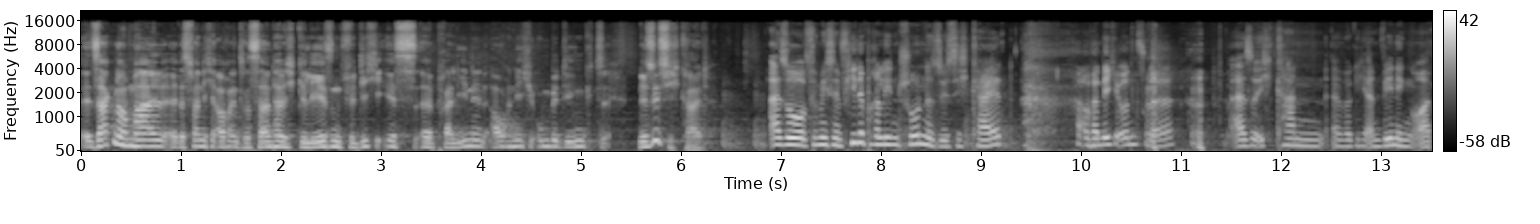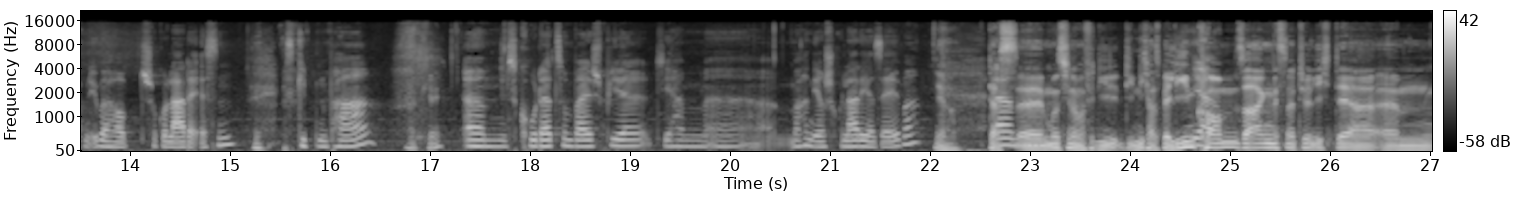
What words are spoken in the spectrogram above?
sag noch mal, äh, das fand ich auch interessant, habe ich gelesen, für dich ist äh, Praline auch nicht unbedingt eine Süßigkeit. Also für mich sind viele Pralinen schon eine Süßigkeit, aber nicht unsere. Also ich kann äh, wirklich an wenigen Orten überhaupt Schokolade essen. Es gibt ein paar. Okay. Ähm, Skoda zum Beispiel, die haben, äh, machen ihre Schokolade ja selber. Ja, das Ähm, äh, muss ich nochmal für die, die nicht aus Berlin Ja. kommen, sagen, ist natürlich der ähm,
